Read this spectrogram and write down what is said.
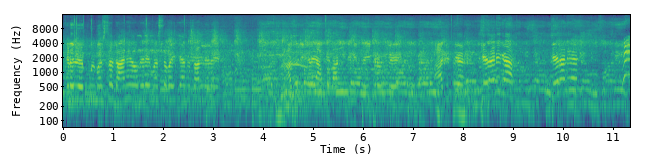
इकडे वेळपूल मस्त गाणे वगैरे मस्त पैकी असं चाललेलं आहे. अजून इकडे आपले बाकीचे मित्र इकडे उभे आदित्य गेला नाही का? गेला नाही?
